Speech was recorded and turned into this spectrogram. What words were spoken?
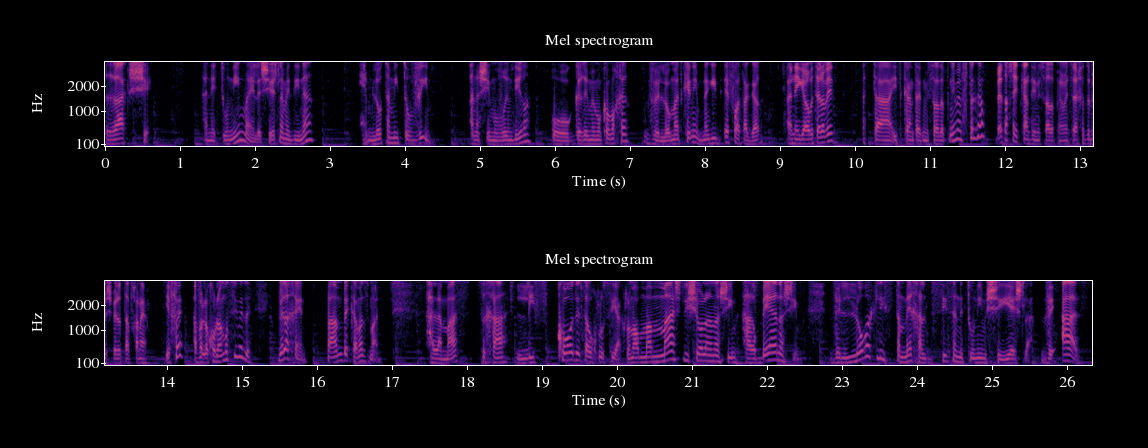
רק שהנתונים האלה שיש למדינה הם לא תמיד טובים. אנשים עוברים דירה או גרים במקום אחר ולא מעדכנים. נגיד, איפה אתה גר? אני גר בתל אביב. אתה עדכנת את משרד הפנים איפה אתה גר? בטח שעדכנתי משרד הפנים, אני צריך את זה בשביל התו חניה. יפה, אבל לא כולם עושים את זה. ולכן, פעם בכמה זמן, הלמ"ס צריכה לפקוד את האוכלוסייה, כלומר ממש לשאול אנשים, הרבה אנשים, ולא רק להסתמך על בסיס הנתונים שיש לה, ואז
